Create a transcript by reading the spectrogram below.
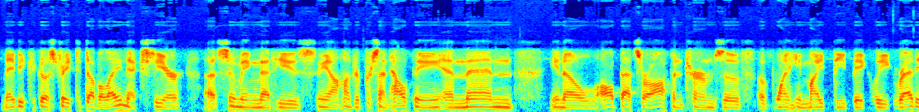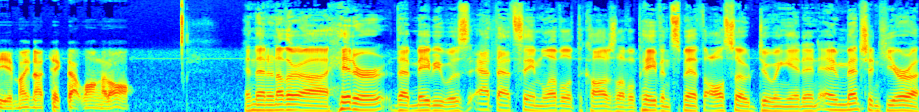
maybe could go straight to Double A next year, assuming that he's you know 100% healthy, and then you know all bets are off in terms of of when he might be big league ready. It might not take that long at all. And then another uh, hitter that maybe was at that same level at the college level, Pavin Smith, also doing it. And, and mentioned here uh,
